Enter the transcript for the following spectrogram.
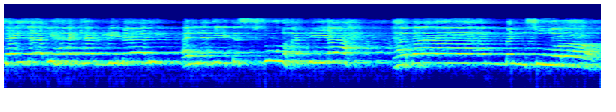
فإذا بها كالرمال التي تسفوها الرياح هباء منثورا.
